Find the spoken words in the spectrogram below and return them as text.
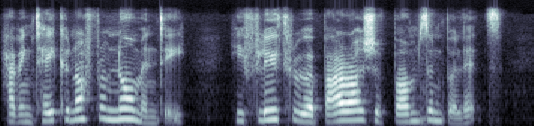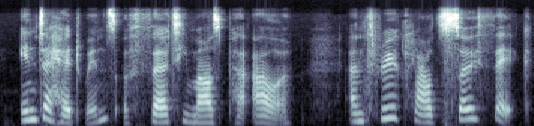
Having taken off from Normandy, he flew through a barrage of bombs and bullets, into headwinds of 30 miles per hour, and through clouds so thick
